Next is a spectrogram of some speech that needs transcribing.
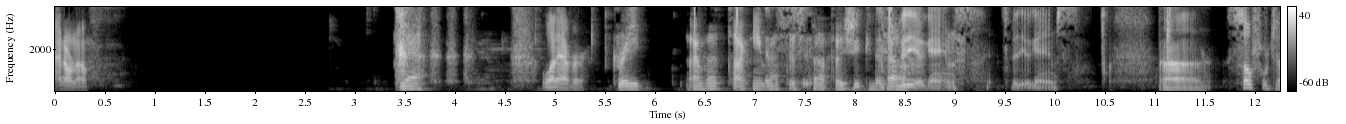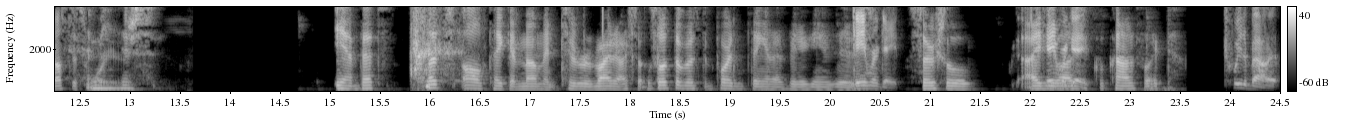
I don't know. Yeah, Whatever. great. I love talking about It's- this stuff, as you can It's tell. It's video games. It's video games. Uh, social justice I mean, warriors. there's. Yeah, that's. Let's all take a moment to remind ourselves what the most important thing about video games is. Gamergate. Social ideological conflict. Tweet about it.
